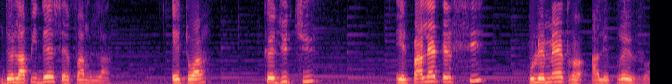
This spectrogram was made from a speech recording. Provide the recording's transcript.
de lapider ces femmes-là. Et toi, que dis-tu Il parlait ainsi pour le mettre à l'épreuve,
